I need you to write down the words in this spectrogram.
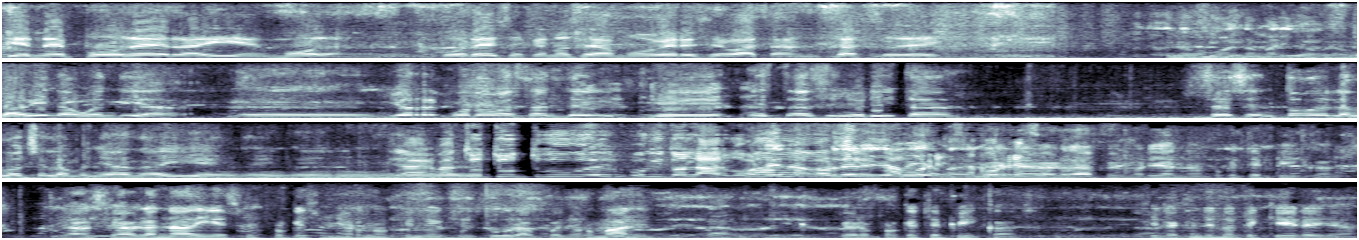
tiene poder ahí en moda. Por eso es que no se va a mover ese batanzazo de ahí. Cabina, buen día. Eh, yo recuerdo bastante que esta señorita se sentó de la noche a la mañana ahí en... en- en- Ya, en hermano, el- tú, tú, tú, es un poquito largo. Ordena, vamos, ordena. Es verdad, pues Mariana, ¿por qué te picas? Ya si habla nadie eso es porque el señor no tiene cultura, pues normal. Pero ¿por qué te picas? Si la gente no te quiere ya.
